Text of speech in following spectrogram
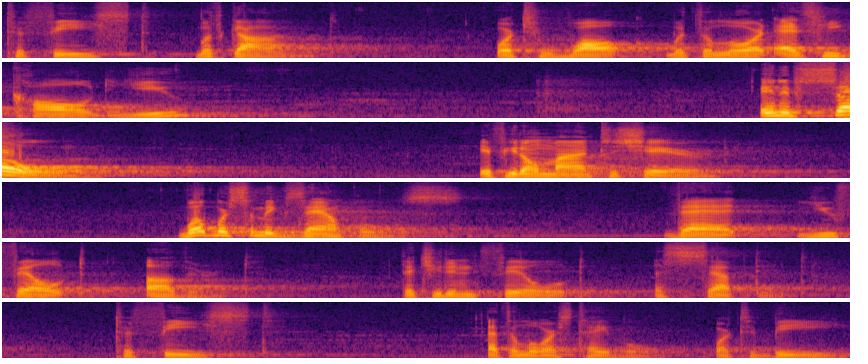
to feast with God or to walk with the Lord as He called you? And if so, if you don't mind to share, what were some examples that you felt othered, that you didn't feel accepted to feast at the Lord's table or to be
